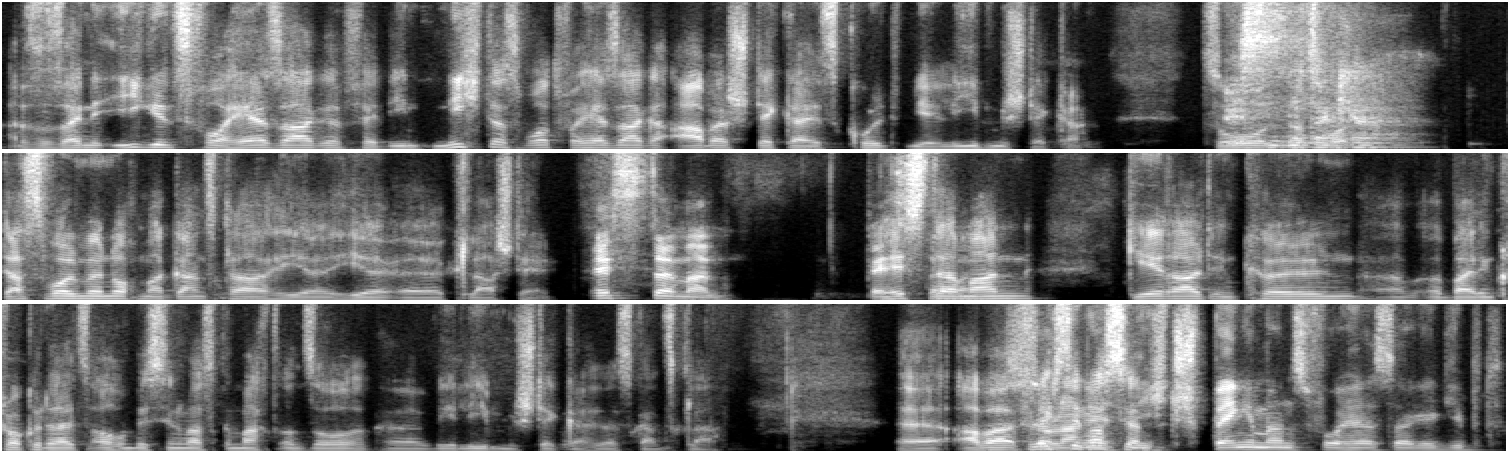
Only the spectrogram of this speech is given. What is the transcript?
Also seine Eagles-Vorhersage verdient nicht das Wort Vorhersage, aber Stecker ist Kult. Wir lieben Stecker. So, das, das wollen wir noch mal ganz klar hier, hier äh, klarstellen. Bester Mann. Bester, Bester Mann. Mann. Gerald in Köln, äh, bei den Crocodiles auch ein bisschen was gemacht und so. Äh, wir lieben Stecker, das ist ganz klar. Äh, aber vielleicht Solange Sebastian. es nicht Spengemanns Vorhersage gibt.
